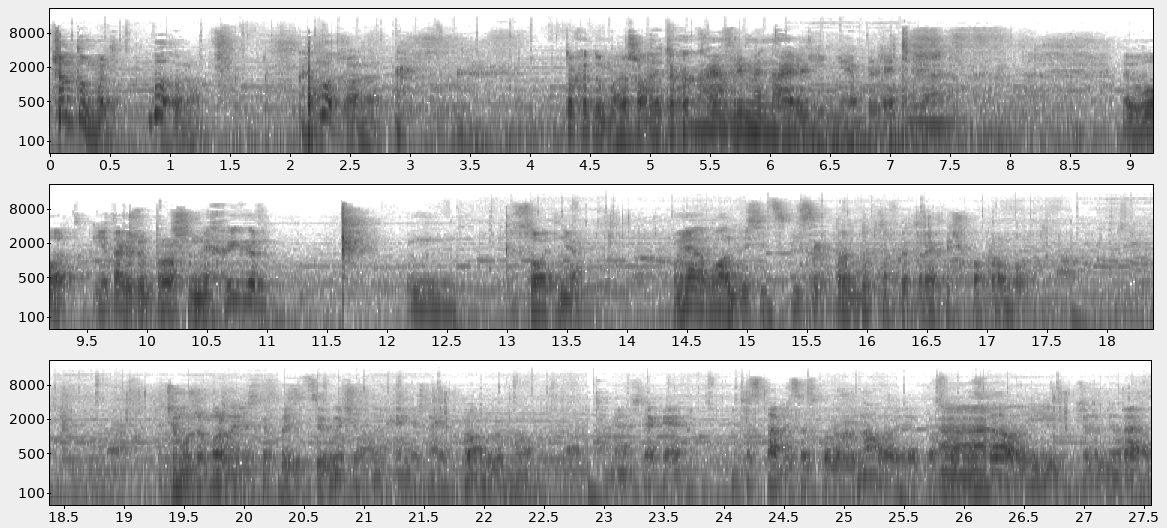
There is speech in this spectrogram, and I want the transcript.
что думать? Вот оно. Вот же оно. Только думаешь, а это какая временная линия, блядь? Да. Вот. И также брошенных игр сотня. У меня вон висит список продуктов, которые я хочу попробовать. Причем уже можно несколько позиций вычеркнуть, конечно, я их пробую, но у меня всякое... С таблицевского журнала, я просто достал и что-то мне нравилось.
